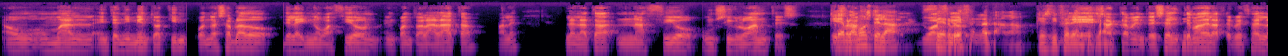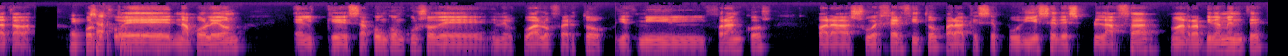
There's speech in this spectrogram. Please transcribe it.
a un, mal entendimiento. Aquí, cuando has hablado de la innovación en cuanto a la lata, ¿vale? La lata nació un siglo antes. Y hablamos de la cerveza enlatada, que es diferente. Exactamente, es el tema de la cerveza enlatada. Porque fue Napoleón el que sacó un concurso de, en el cual ofertó 10.000 francos para su ejército para que se pudiese desplazar más rápidamente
